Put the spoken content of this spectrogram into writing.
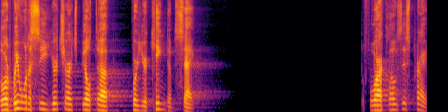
Lord, we want to see your church built up for your kingdom's sake. Before I close this prayer,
